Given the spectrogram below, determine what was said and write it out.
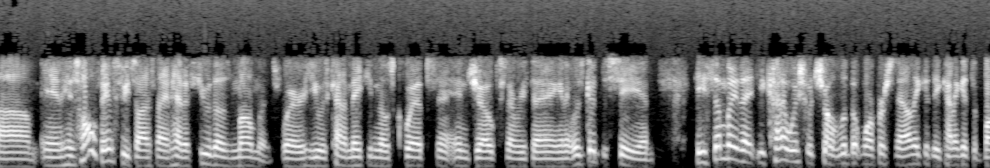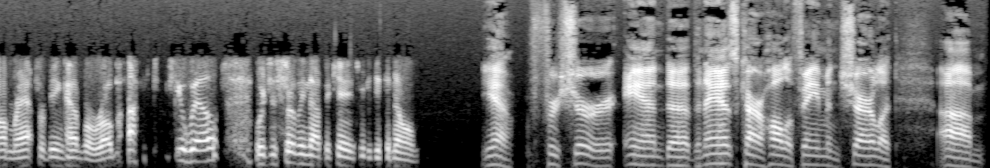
Um, and his Hall of Fame speech last night had a few of those moments where he was kind of making those quips and, and jokes and everything, and it was good to see. And he's somebody that you kind of wish would show a little bit more personality because he kind of gets a bum rap for being kind of a robot, if you will, which is certainly not the case when you get to know him. Yeah, for sure. And uh, the NASCAR Hall of Fame in Charlotte. Um,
